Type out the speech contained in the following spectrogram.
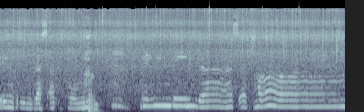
green, green grass at home. green, green grass at home.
